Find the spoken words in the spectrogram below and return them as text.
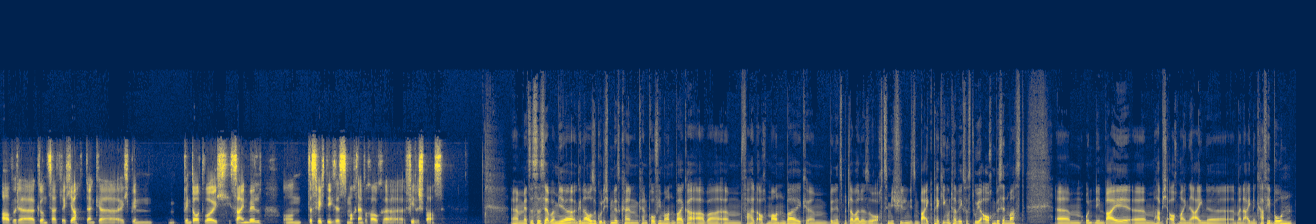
Aber äh, grundsätzlich ja, denke ich bin, bin dort, wo ich sein will. Und das Wichtigste, es macht einfach auch äh, viel Spaß. Ähm, jetzt ist es ja bei mir genauso gut. Ich bin jetzt kein, kein Profi-Mountainbiker, aber ähm, fahre halt auch Mountainbike. Ähm, bin jetzt mittlerweile so auch ziemlich viel in diesem Bikepacking unterwegs, was du ja auch ein bisschen machst. Ähm, und nebenbei ähm, habe ich auch meine, eigene, meine eigenen Kaffeebohnen.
